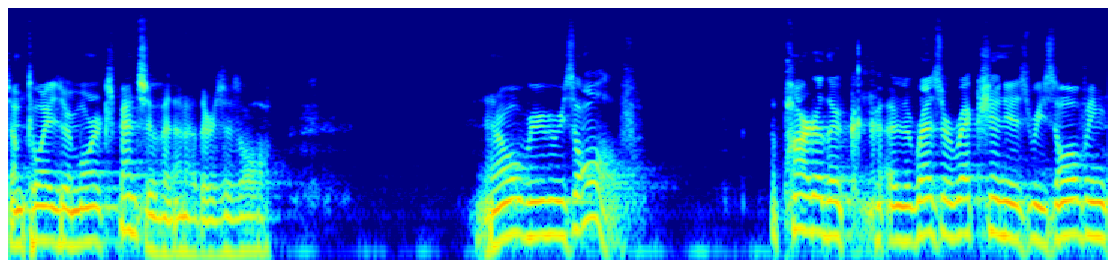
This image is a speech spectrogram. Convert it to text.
Some toys are more expensive than others, is all. You know, we resolve. A part of the, the resurrection is resolving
